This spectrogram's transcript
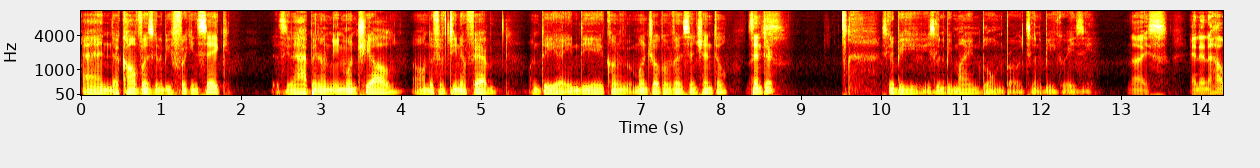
and the conference is gonna be freaking sick. It's gonna happen on, in Montreal on the 15th of Feb on the uh, in the Con- Montreal Convention Center. Center. It's gonna be it's gonna be mind blown, bro. It's gonna be crazy. nice and then how,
